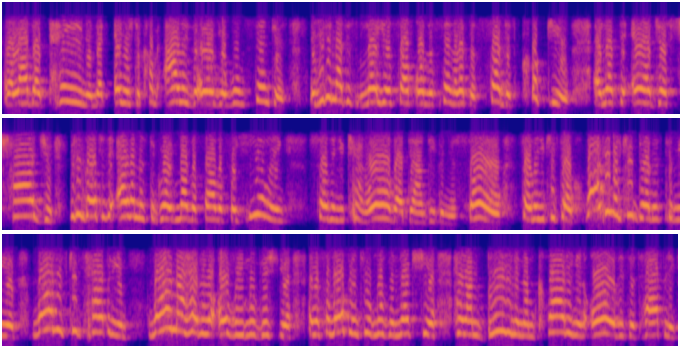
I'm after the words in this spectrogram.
and allow that pain and that anguish to come out of all your womb centers. And you did not just lay yourself on the sand and let the sun just cook you and let the air just charge you. You can go to the elements, the great mother, father, for healing. So then you can't all that down deep in your soul. So then you keep saying, why people keep doing this to me? Why this keeps happening? Why am I having an ovary move this year and a fallopian tube move the next year? And I'm bleeding and I'm clotting and all of this is happening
